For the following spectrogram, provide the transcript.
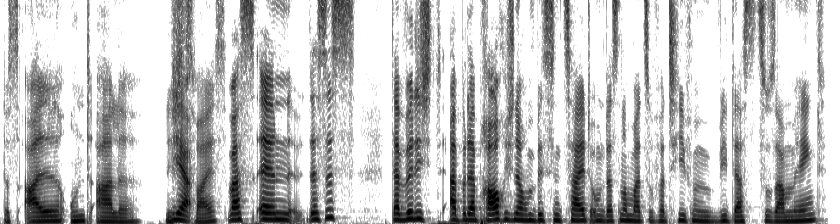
das All und Aale nichts ja, weiß. Was, ähm, das ist, da würde ich, aber da brauche ich noch ein bisschen Zeit, um das nochmal zu vertiefen, wie das zusammenhängt.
